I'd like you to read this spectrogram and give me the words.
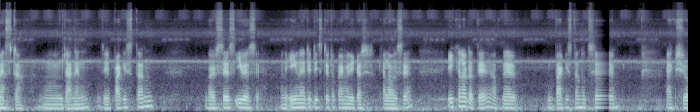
ম্যাচটা জানেন যে পাকিস্তান ভার্সেস ইউএসএ মানে ইউনাইটেড স্টেট অফ আমেরিকার খেলা হয়েছে। এই খেলাটাতে আপনার পাকিস্তান হচ্ছে একশো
